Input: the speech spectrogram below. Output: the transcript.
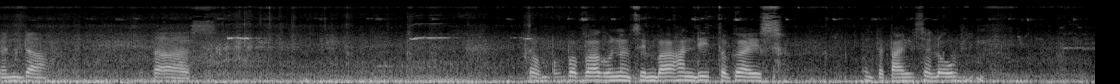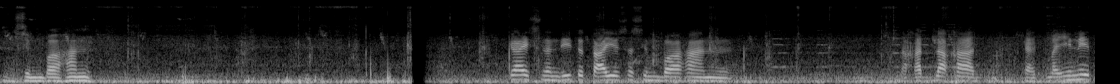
ganda taas. Ito ang pagbabago ng simbahan dito guys. Punta tayo sa loob ng simbahan. Guys nandito tayo sa simbahan. Lakad-lakad kahit mainit.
